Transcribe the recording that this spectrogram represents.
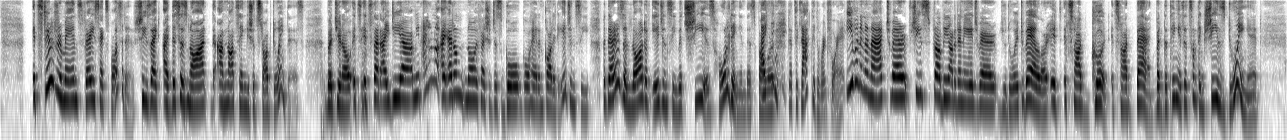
it still remains very sex positive. She's like, this is not, I'm not saying you should stop doing this, but you know, it's, it's that idea. I mean, I don't know. I, I don't know if I should just go, go ahead and call it agency, but there is a lot of agency which she is holding in this power. I think that's exactly the word for it. Even in an act where she's probably not at an age where you do it well or it, it's not good. It's not bad. But the thing is, it's something she's doing it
